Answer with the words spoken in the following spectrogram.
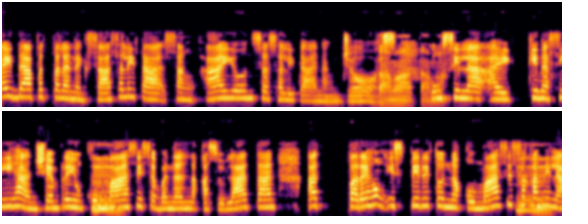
ay dapat pala nagsasalita sang ayon sa salita ng Diyos. Tama, tama. Kung sila ay kinasihan, syempre yung Mm. kumasi sa banal na kasulatan at parehong espiritu na kumasi sa Mm. kanila,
